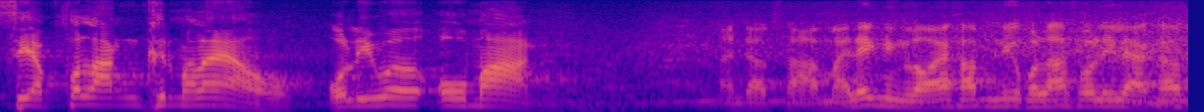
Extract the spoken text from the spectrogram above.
เสียบฝรั่งขึ้นมาแล้ว โอลิเวอร์โอมาน อันดับ3หมายเลข 100 ครับนิโคลัสโอลิแลกครับ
